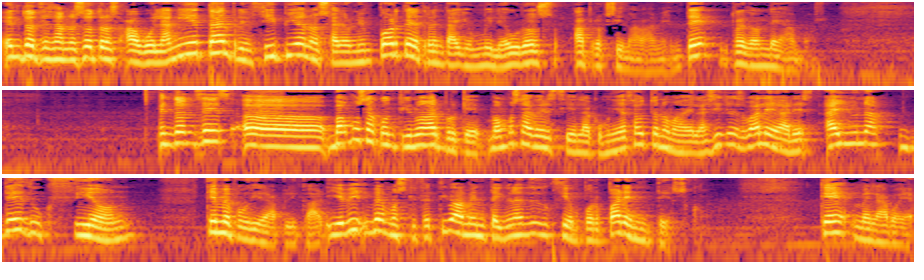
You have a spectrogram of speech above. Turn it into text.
Entonces a nosotros, abuela nieta, en principio nos sale un importe de 31.000 euros aproximadamente. Redondeamos. Entonces, eh, vamos a continuar porque vamos a ver si en la comunidad autónoma de las Islas Baleares hay una deducción que me pudiera aplicar. Y vemos que efectivamente hay una deducción por parentesco que me la, voy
